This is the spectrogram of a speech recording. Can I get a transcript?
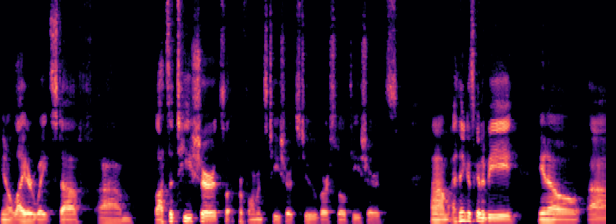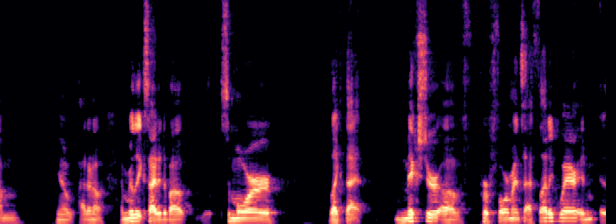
you know lighter weight stuff um, lots of t-shirts performance t-shirts too versatile t-shirts. Um, i think it's going to be you know um, you know i don't know i'm really excited about some more like that mixture of performance athletic wear and uh,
